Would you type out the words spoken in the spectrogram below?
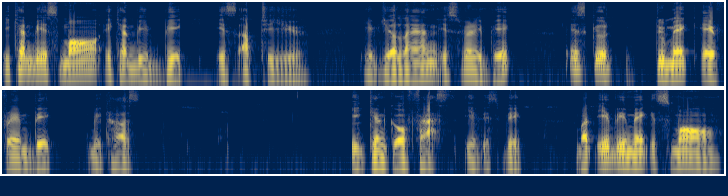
It can be small, it can be big, it's up to you. If your land is very big, it's good to make a frame big because it can go fast if it's big. But if we make it small,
